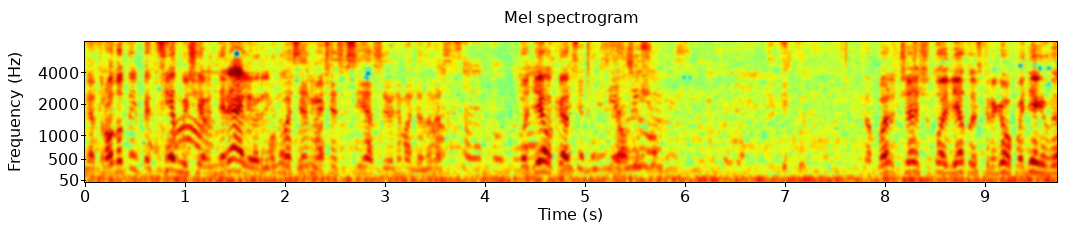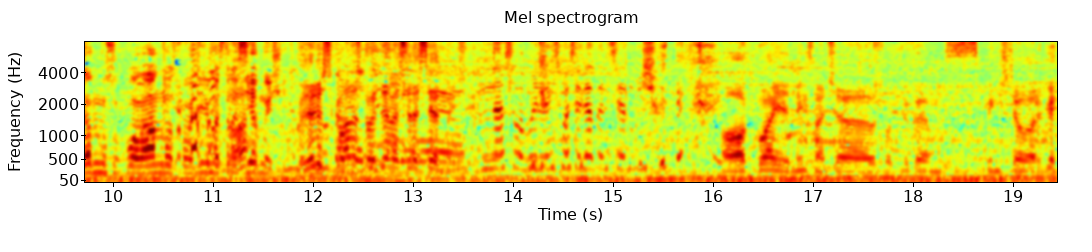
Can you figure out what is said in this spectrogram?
Netrodo taip, kad sėdmaišiai yra nerealiai O kuo originalus. pavadinimas. sėdmaišiai susiję su jaunimo dienomis? Todėl, kad dabar čia šitoje vietoje strigau, padėkit, kodėl mūsų komandos pavadinimas yra sėdmaišiai. Kodėl jūsų komandos pavadinimas yra sėdmaišiai? Nes labai linksma sėdėti ant sėdmaišių. O kuo jie linksma čia užpakrikojams pinkščiau ar kaip?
